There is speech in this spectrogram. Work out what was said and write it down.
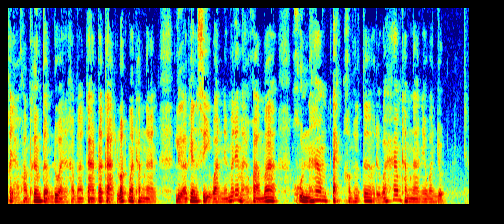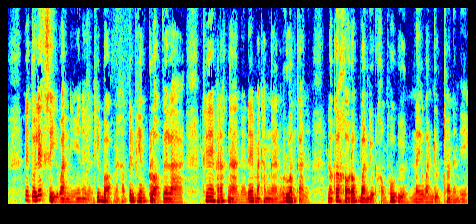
ขยายความเพิ่มเติมด้วยนะครับ ว่าการประกาศลดวันทำงาน เหลือเพียง 4 วันเนี่ยไม่ได้หมายความว่าคุณห้ามแตะคอมพิวเตอร์ หรือว่าห้ามทำงานในวันหยุดไอตัวเลข 4 วันนี้เนี่ยอย่างที่บอกนะครับ เป็นเพียงกรอบเวลาที่ให้พนักงานเนี่ยได้มาทำงานร่วมกัน แล้วก็เคารพวันหยุดของผู้อื่นในวันหยุดเท่านั้นเอง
